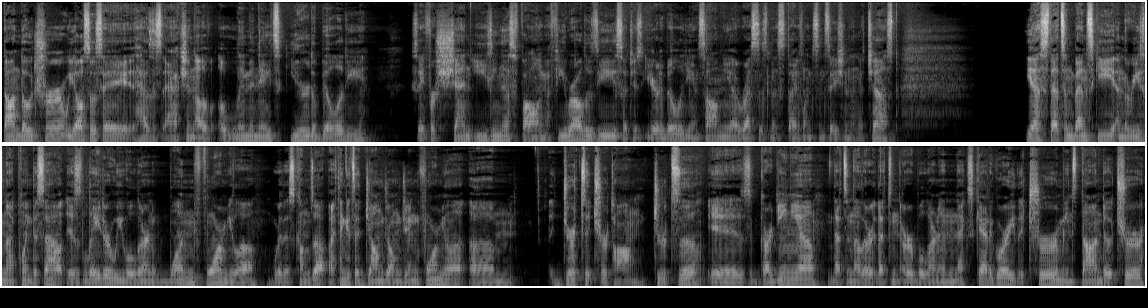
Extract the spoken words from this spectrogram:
Dan dou chi, we also say it has this action of eliminates irritability say for Shen easiness following a febrile disease such as irritability, insomnia, restlessness, stifling sensation in the chest. Yes, that's in Bensky, and the reason I point this out is later we will learn one formula where this comes up. I think it's a Zhang formula. Um, Chertong. Zhizi is gardenia. That's another, that's an herb we'll learn in the next category. The chur means dan dou chi,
